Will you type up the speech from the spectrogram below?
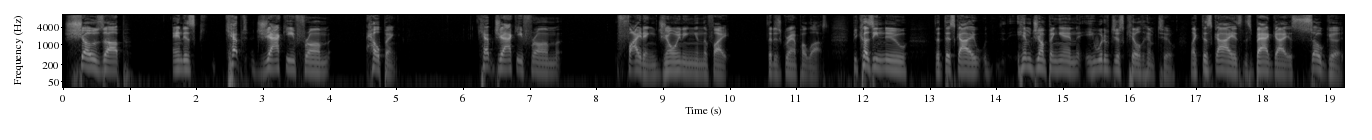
shows up and is kept jackie from helping kept jackie from fighting joining in the fight that his grandpa lost. Because he knew that this guy him jumping in he would have just killed him too. Like this guy is this bad guy is so good.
